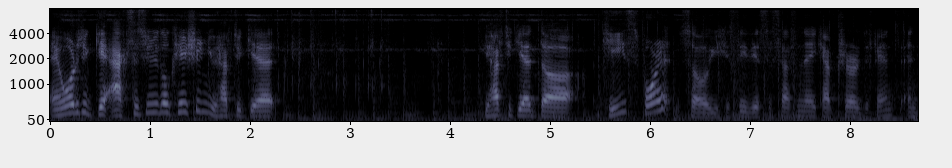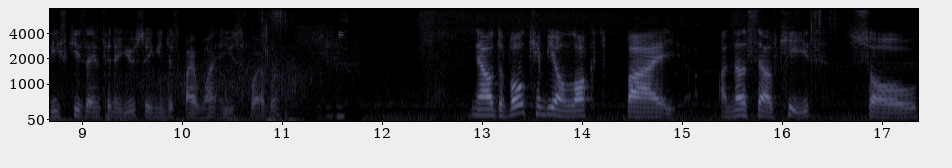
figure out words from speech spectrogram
And in order to get access to the location, you have to get you have to get the keys for it. So you can see this assassinate, capture, defense, and these keys are infinite use, so you can just buy one and use it forever. Now the vault can be unlocked by another set of keys. So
